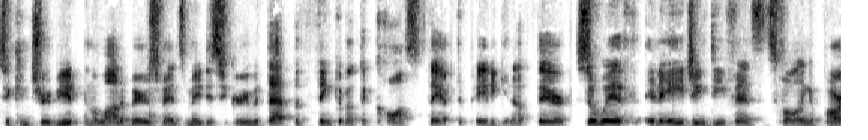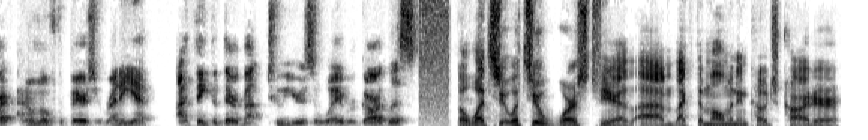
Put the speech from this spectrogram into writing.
to contribute. And a lot of Bears fans may disagree with that, but think about the cost they have to pay to get up there. So with an aging defense that's falling apart, I don't know if the Bears are ready yet. I think that they're about two years away, regardless. But what's your what's your worst fear? Um, like the moment in Coach Carter,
